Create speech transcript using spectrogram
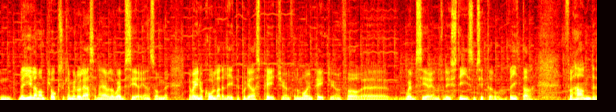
Mm. Men gillar man plock så kan man ju då läsa den här jävla webbserien som... Eh, jag var inne och kollade lite på deras Patreon för de har ju en Patreon för eh, webbserien. För det är ju Stig som sitter och ritar för hand.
